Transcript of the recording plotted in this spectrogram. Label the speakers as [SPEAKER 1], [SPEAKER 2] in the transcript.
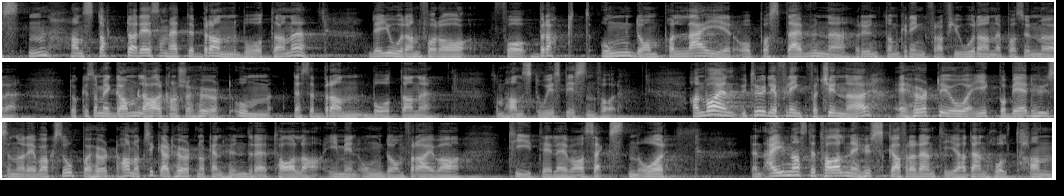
[SPEAKER 1] kristen. Han starta det som heter Brannbåtene. Det gjorde han for å få brakt ungdom på leir og på stevne rundt omkring fra fjordene på Sunnmøre. Dere som er gamle, har kanskje hørt om disse brannbåtene som han sto i spissen for. Han var en utrolig flink forkynner. Jeg hørte jo, jeg gikk på bedehuset når jeg vokste opp, og hørte, har nok sikkert hørt noen hundre taler i min ungdom fra jeg var 10 til jeg var 16 år. Den eneste talen jeg husker fra den tida, den holdt han.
